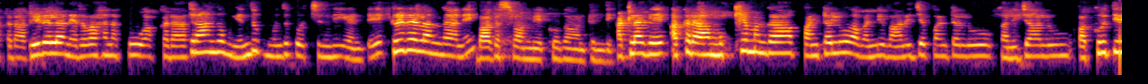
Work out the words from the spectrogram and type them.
అక్కడ క్రీడల నిర్వహణకు అక్కడ యంత్రాంగం ఎందుకు ముందుకు వచ్చింది అంటే క్రీడలంగానే భాగస్వామ్యం ఎక్కువగా ఉంటుంది. అట్లాగే అక్కడ ముఖ్యంగా పంటలు అవన్నీ వాణిజ్య పంటలు ఖనిజాలు ప్రకృతి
